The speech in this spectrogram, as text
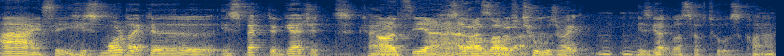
Ah, I see. He's more like a Inspector Gadget kind Oh, of. yeah, He's I- got I a lot of that. tools, right? He's got lots of tools, Conan.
